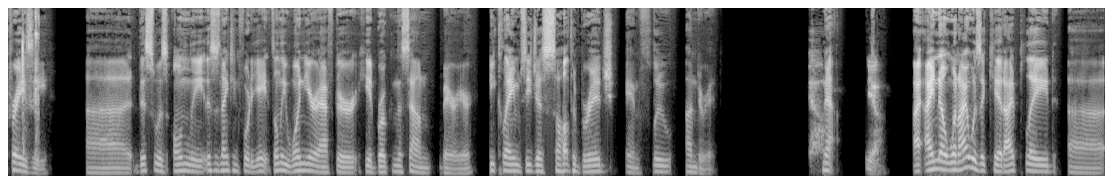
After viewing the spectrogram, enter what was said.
crazy. Uh, this was only this is 1948. It's only one year after he had broken the sound barrier. He claims he just saw the bridge and flew under it. Yeah. Now, yeah, I, I know when I was a kid, I played uh,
